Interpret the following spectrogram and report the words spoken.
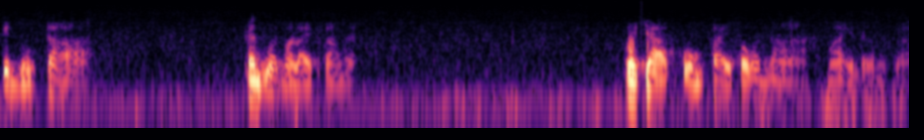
เป็นนุตา ท่านบวชมาหลายครั้งแล้วก็จากผมไปภาวนามาเห็นท่านนักลา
